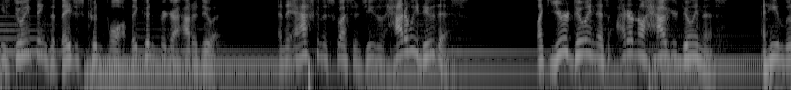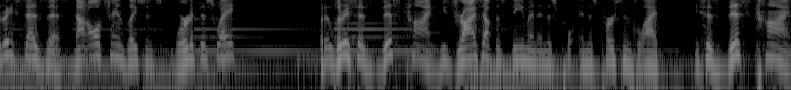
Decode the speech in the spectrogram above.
He's doing things that they just couldn't pull off. They couldn't figure out how to do it. And they ask him this question Jesus, how do we do this? Like, you're doing this. I don't know how you're doing this. And he literally says this. Not all translations word it this way, but it literally says, this kind. He drives out this demon in this, in this person's life. He says, this kind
